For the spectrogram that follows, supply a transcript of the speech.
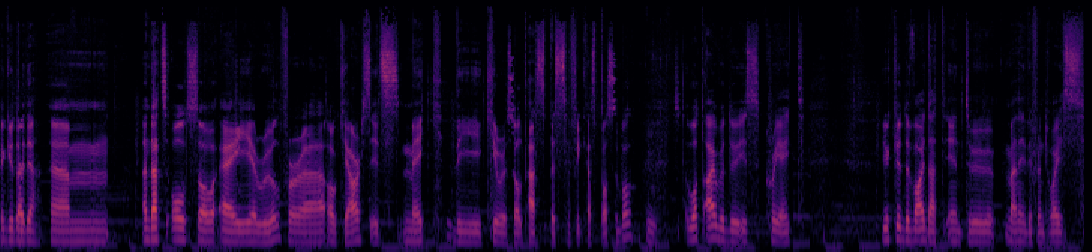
A good idea. Um, and that's also a rule for uh, OKRs. It's make the key result as specific as possible. Hmm. S- What I would do is create. You could divide that into many different ways,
